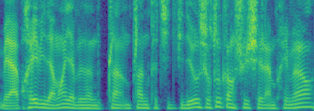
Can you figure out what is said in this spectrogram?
Mais après, évidemment, il y a besoin de plein plein de petites vidéos, surtout quand je suis chez l'imprimeur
